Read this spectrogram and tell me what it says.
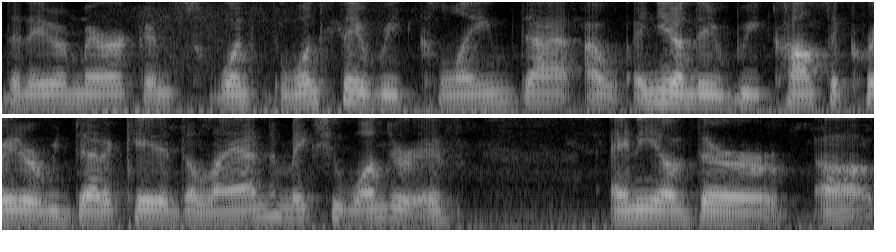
the Native Americans once once they reclaimed that uh, and you know they reconsecrated or rededicated the land. It makes you wonder if any of their uh,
